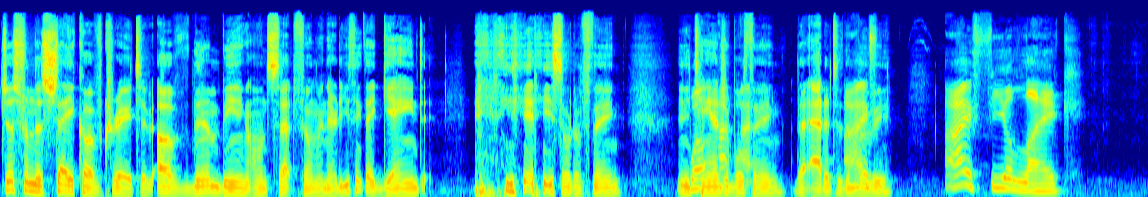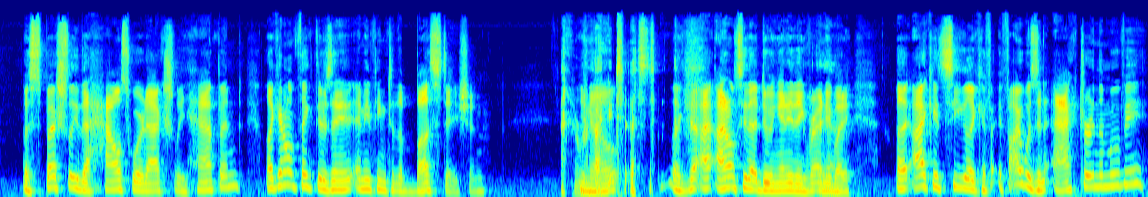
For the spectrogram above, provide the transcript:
Just from the sake of creative of them being on set filming there, do you think they gained any, any sort of thing, any Well, tangible I- thing that added to the I've- movie? I feel like, especially the house where it actually happened, like I don't think there's any, anything to the bus station. You know, Right. like that, I, don't see that doing anything for anybody. Like, I could see like if, if I was an actor in the movie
